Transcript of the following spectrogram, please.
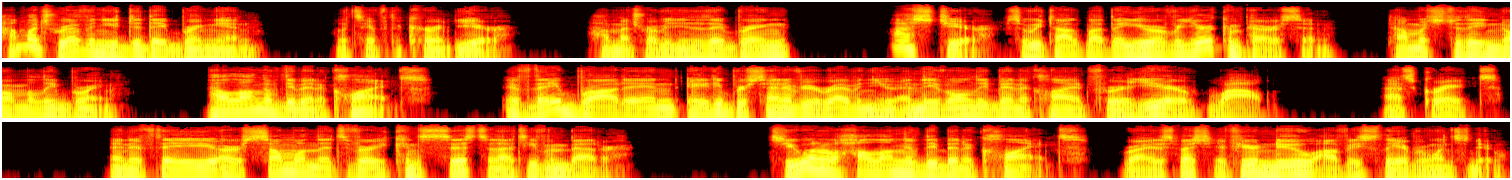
How much revenue did they bring in? Let's say for the current year. How much revenue did they bring last year? So we talk about the year over year comparison. How much do they normally bring? How long have they been a client? If they brought in 80% of your revenue and they've only been a client for a year, wow, that's great. And if they are someone that's very consistent, that's even better. So you want to know how long have they been a client, right? Especially if you're new, obviously everyone's new.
